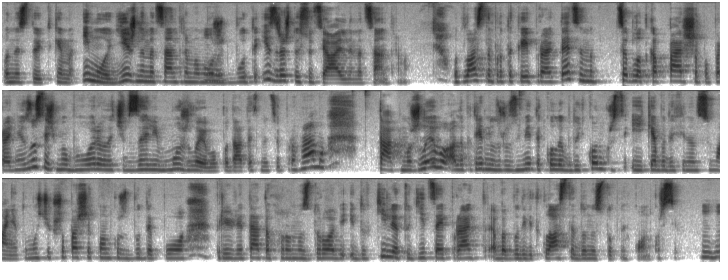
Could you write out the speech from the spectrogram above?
вони стають такими і молодіжними центрами можуть бути, і зрештою соціальними центрами. От, власне, про такий проект йдеться. Ми це була така перша попередня зустріч. Ми обговорювали, чи взагалі можливо податись на цю програму. Так, можливо, але потрібно зрозуміти, коли будуть конкурси і яке буде фінансування. Тому що якщо перший конкурс буде по пріоритетах охорони здоров'я і довкілля, тоді цей проект треба буде відкласти до наступних конкурсів. Угу.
